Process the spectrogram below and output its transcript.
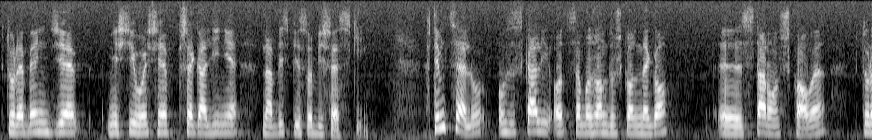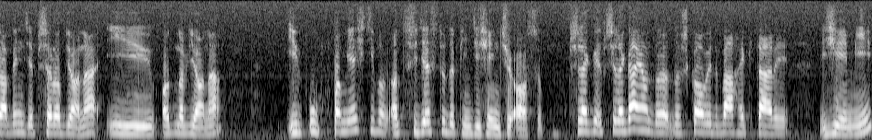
które będzie mieściło się w Przegalinie na Wyspie Sobiszewskiej. W tym celu uzyskali od samorządu szkolnego e, starą szkołę, która będzie przerobiona i odnowiona i pomieści po- od 30 do 50 osób. Przyleg- Przylegają do, do szkoły 2 hektary ziemi.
